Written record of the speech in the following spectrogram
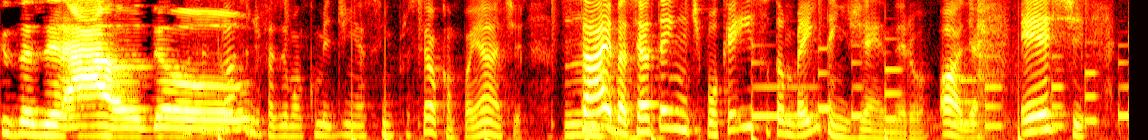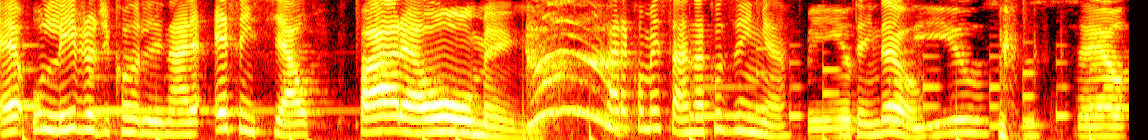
que exagerado! Vocês gostam de fazer uma comidinha assim pro seu acompanhante? Hum. Saiba, se atente, porque isso também tem gênero. Olha, este é o livro de culinária essencial para homens. para começar na cozinha. Meu entendeu? Deus do céu.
